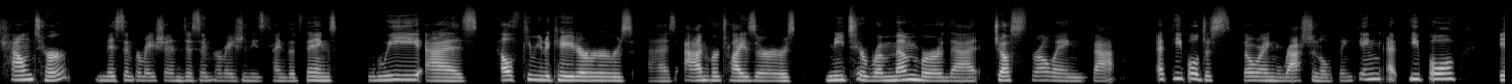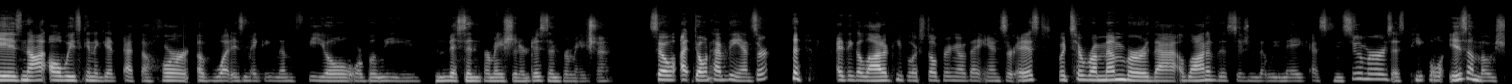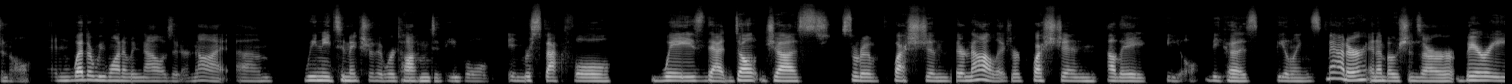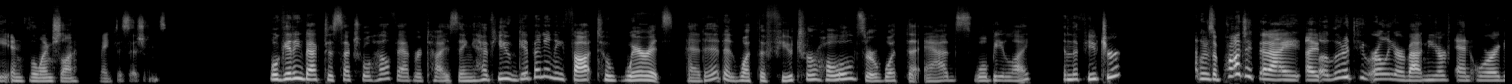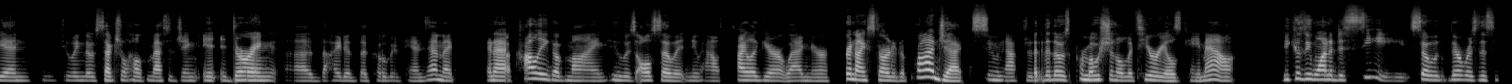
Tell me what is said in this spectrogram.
counter misinformation, disinformation, these kinds of things, we as health communicators, as advertisers, need to remember that just throwing facts at people, just throwing rational thinking at people is not always going to get at the heart of what is making them feel or believe misinformation or disinformation. So I don't have the answer. I think a lot of people are still figuring out what that answer is, but to remember that a lot of the decisions that we make as consumers, as people, is emotional. And whether we want to acknowledge it or not, um, we need to make sure that we're talking to people in respectful, ways that don't just sort of question their knowledge or question how they feel because feelings matter and emotions are very influential on how we make decisions. Well, getting back to sexual health advertising, have you given any thought to where it's headed and what the future holds or what the ads will be like in the future? There's a project that I, I alluded to earlier about New York and Oregon doing those sexual health messaging in, during uh, the height of the COVID pandemic. And a colleague of mine who is also at Newhouse, Kyla Garrett Wagner, and I started a project soon after those promotional materials came out because we wanted to see. So there was this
